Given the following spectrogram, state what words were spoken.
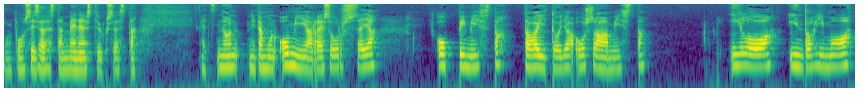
mä puhun sisäisestä menestyksestä, että ne on niitä mun omia resursseja, oppimista, taitoja, osaamista, iloa, intohimoa,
